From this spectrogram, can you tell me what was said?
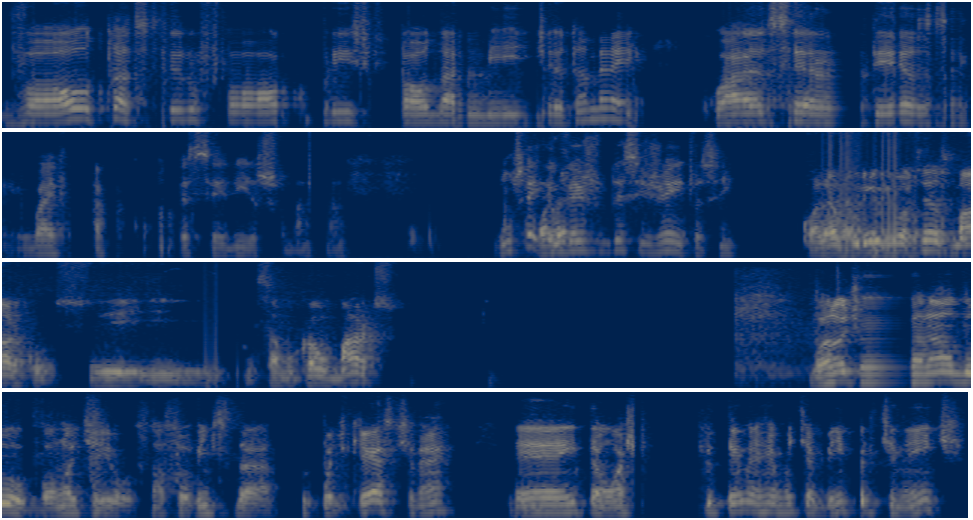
volta a ser o foco principal da mídia também. Quase certeza que vai acontecer isso. Né? Não sei, Qual eu vejo desse jeito assim. Qual é o opinião de vocês, Marcos e, e, e Samucão? Marcos? Boa noite, Ronaldo. Boa noite aí, os nossos ouvintes da, do podcast, né? É, então, acho que o tema realmente é bem pertinente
